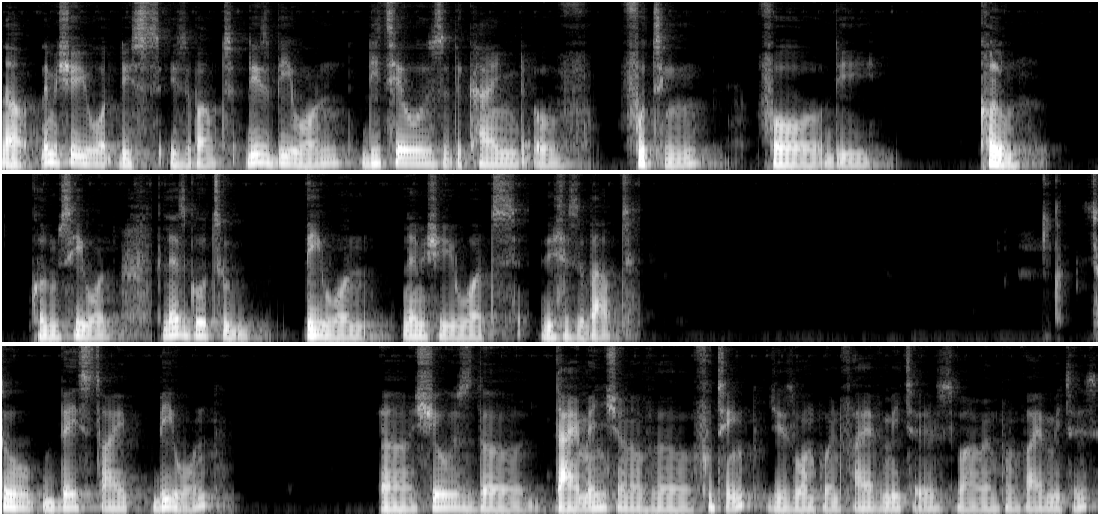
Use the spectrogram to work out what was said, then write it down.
Now let me show you what this is about. This B1 details the kind of footing for the column column C1. So let's go to B1. Let me show you what this is about. So base type B1 uh, shows the dimension of the footing, which is 1.5 meters by 1.5 meters.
